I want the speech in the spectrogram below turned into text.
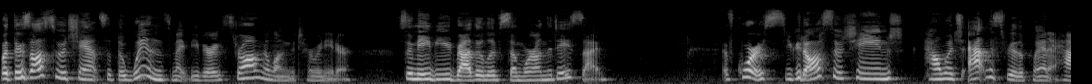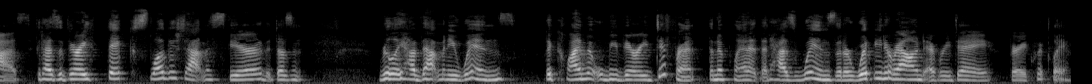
But there's also a chance that the winds might be very strong along the terminator, so maybe you'd rather live somewhere on the day side. Of course, you could also change how much atmosphere the planet has. If it has a very thick, sluggish atmosphere that doesn't really have that many winds, the climate will be very different than a planet that has winds that are whipping around every day very quickly.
